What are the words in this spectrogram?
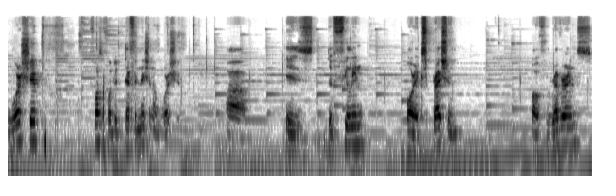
worship, first of all, the definition of worship uh, is the feeling or expression of reverence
